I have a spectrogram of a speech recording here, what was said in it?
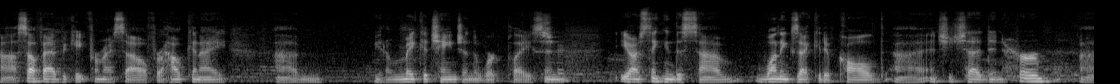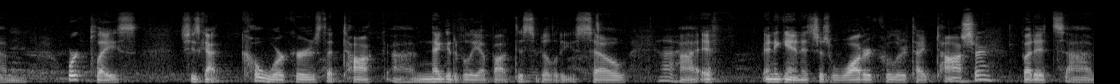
uh, self advocate for myself, or how can I, um, you know, make a change in the workplace?" Sure. And you know, I was thinking this uh, one executive called, uh, and she said in her um, workplace, she's got coworkers that talk uh, negatively about disabilities. So, uh, if and again, it's just water cooler type talk. Sure. But it's uh,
